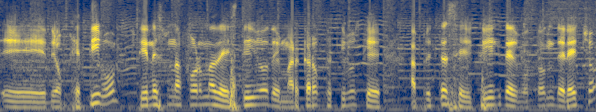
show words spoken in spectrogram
eh, de objetivo, tienes una forma de estilo de marcar objetivos que aprietas el clic del botón derecho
